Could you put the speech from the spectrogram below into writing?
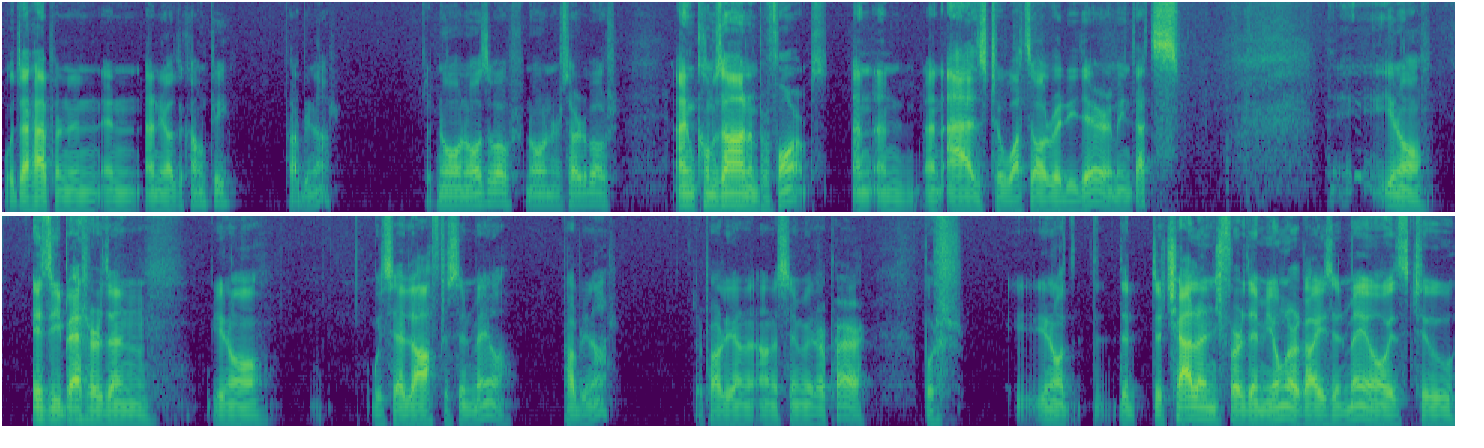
Would that happen in, in any other county? Probably not. That no one knows about, no one has heard about. And comes on and performs and, and, and adds to what's already there. I mean, that's, you know, is he better than, you know, we say Loftus and Mayo? Probably not. They're probably on, on a similar par. But you know, the, the, the challenge for them younger guys in Mayo is to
